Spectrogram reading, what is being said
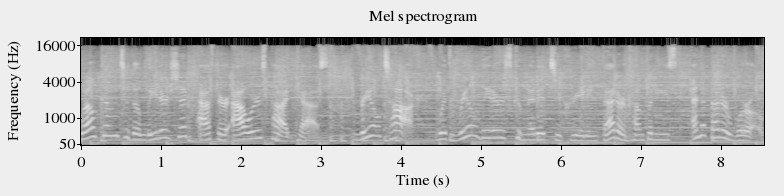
Welcome to the Leadership After Hours podcast. Real talk with real leaders committed to creating better companies and a better world.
